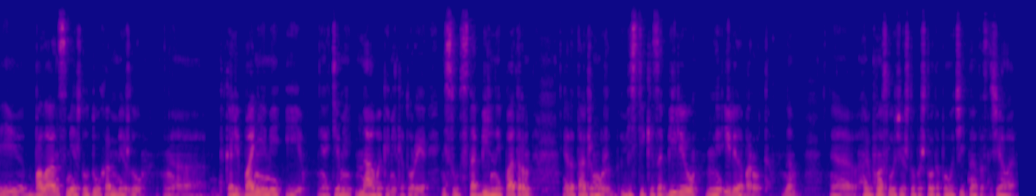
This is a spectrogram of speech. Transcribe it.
И баланс между духом, между Э, колебаниями и э, теми навыками, которые несут стабильный паттерн, это также может вести к изобилию или наоборот. Да? Э, в любом случае, чтобы что-то получить, надо сначала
